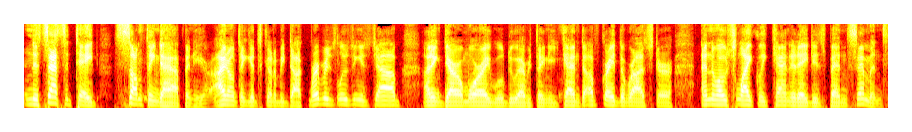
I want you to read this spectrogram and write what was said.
necessitate something to happen here. I don't think it's going to be Doc Rivers losing his job. I think Daryl Morey will do everything he can to upgrade the roster, and the most likely candidate is Ben Simmons.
